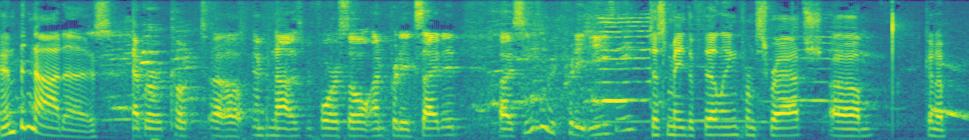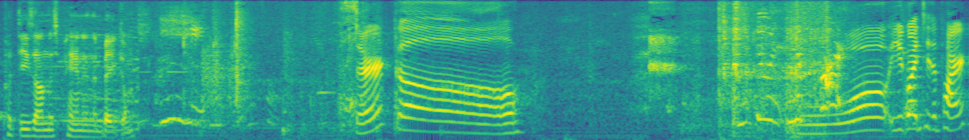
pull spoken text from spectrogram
Empanadas. Never cooked uh, empanadas before, so I'm pretty excited. Uh, it seems to be pretty easy. Just made the filling from scratch. Um, gonna put these on this pan and then bake them. Circle. Whoa, you going to the park?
